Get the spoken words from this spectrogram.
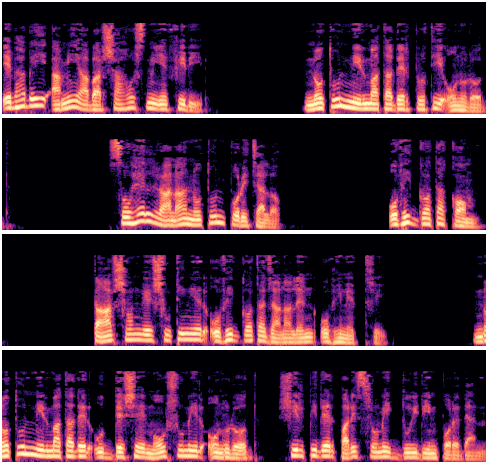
এভাবেই আমি আবার সাহস নিয়ে ফিরি। নতুন নির্মাতাদের প্রতি অনুরোধ। সোহেল রানা নতুন পরিচালক। অভিজ্ঞতা কম। তার সঙ্গে শুটিংয়ের অভিজ্ঞতা জানালেন অভিনেত্রী। নতুন নির্মাতাদের উদ্দেশ্যে মৌসুমীর অনুরোধ, শিল্পীদের পারিশ্রমিক দুই দিন পরে দেন।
